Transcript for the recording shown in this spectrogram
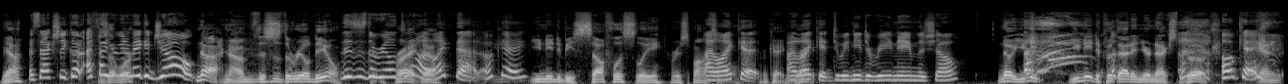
Yeah? That's actually good. I thought you were Mm-hmm. going to make a joke. No, no, this is the real deal. This is the real Right, deal. I like that. Okay. You need to be selflessly responsible. I like it. Okay, I like it. Do we need to rename the show? No, you need you need to put that in your next book. Okay. And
